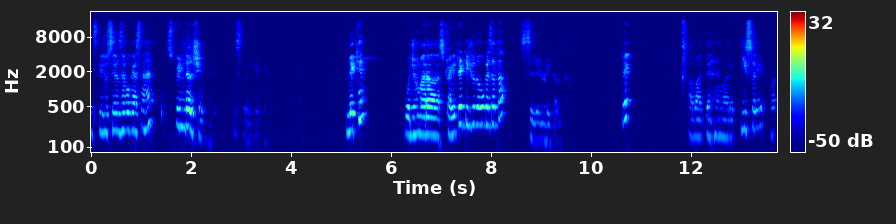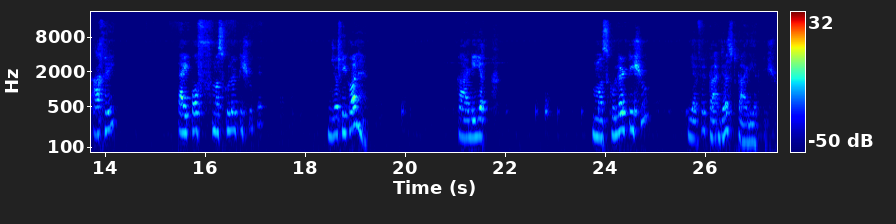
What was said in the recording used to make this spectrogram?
इसके जो सेल्स है वो कैसा है? स्पिंडल शेप है। इस तरीके के लेकिन वो जो हमारा स्ट्राइटेड टिश्यू था, वो कैसा था? सिलेंड्रिकल था। ठीक? अब आते हैं हमारे तीसरे और आखिरी टाइप ऑफ़ मस्कुलर टिश्यू पे, जो कि कौन है? कार्डियक मस्कुलर टिश्यू या फिर जस्ट कार्डियक टिश्यू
